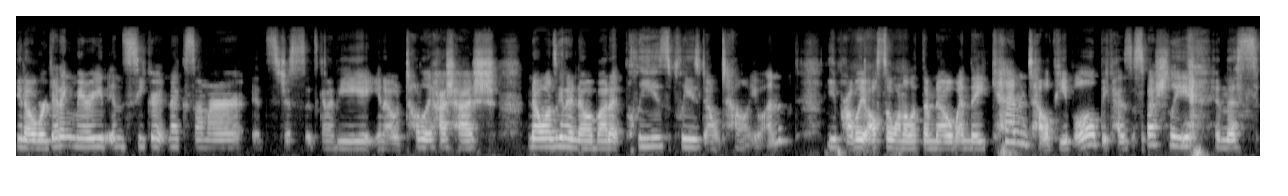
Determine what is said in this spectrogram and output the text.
you know, we're getting married in secret next summer. It's just it's going to be you know totally hush hush. No one's going to know about it. Please, please don't tell anyone. You probably also want to let them know when they can tell people because especially in this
